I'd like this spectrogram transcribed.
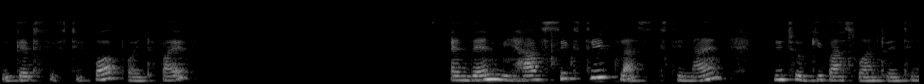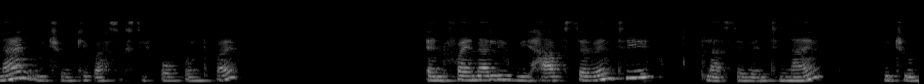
you get 54.5 and then we have 60 plus 69 which will give us 129 which will give us 64.5 and finally we have 70 plus 79 which will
